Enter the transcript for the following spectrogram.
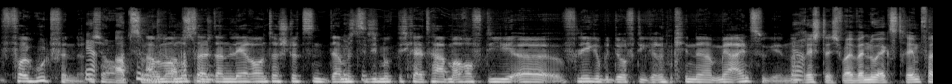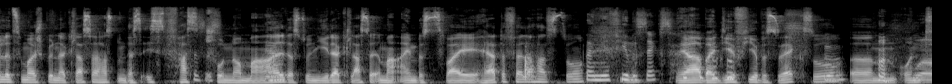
voll gut finde. Ja, Ich auch. Absolut. Aber man muss absolut. halt dann Lehrer unterstützen, damit Richtig. sie die Möglichkeit haben, auch auf die äh, pflegebedürftigeren Kinder mehr einzugehen. Ne? Richtig, weil wenn du Extremfälle zum Beispiel in der Klasse hast, und das ist fast Das ist- schon normal, ja. dass du in jeder Klasse immer ein bis zwei Härtefälle hast, so. Bei mir vier bis sechs. Ja, bei dir vier bis sechs so. ähm, und Wow.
